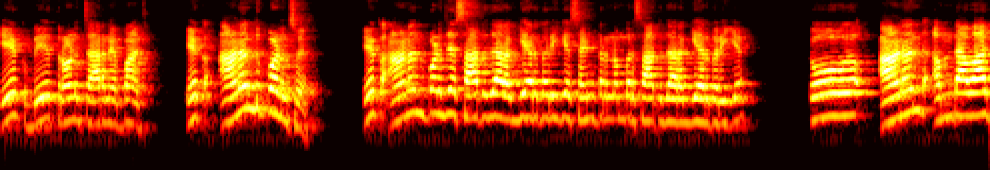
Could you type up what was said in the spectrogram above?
એક, બે, ત્રણ, ચાર ને પાંચ. એક આણંદ પણ છે. એક આણંદ પણ છે સાત હજાર અગિયાર તરીકે, સેન્ટર નંબર સાત હજાર અગિયાર તરીકે. તો આણંદ, અમદાવાદ,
